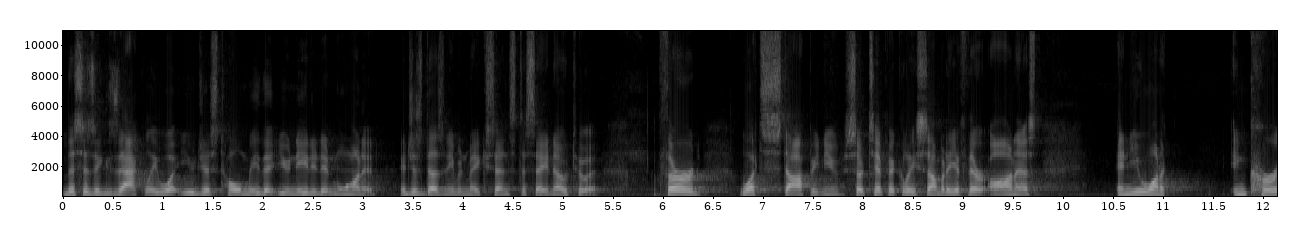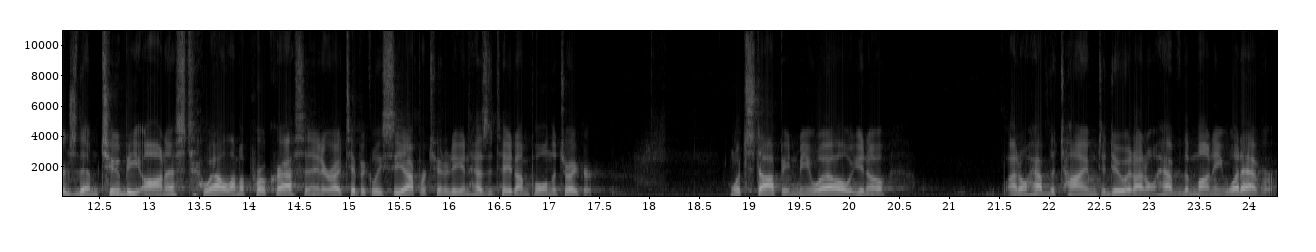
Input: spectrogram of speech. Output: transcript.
this is exactly what you just told me that you needed and wanted. It just doesn't even make sense to say no to it. Third, what's stopping you? So typically, somebody, if they're honest and you want to encourage them to be honest, well, I'm a procrastinator. I typically see opportunity and hesitate on pulling the trigger. What's stopping me? Well, you know, I don't have the time to do it. I don't have the money, whatever.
